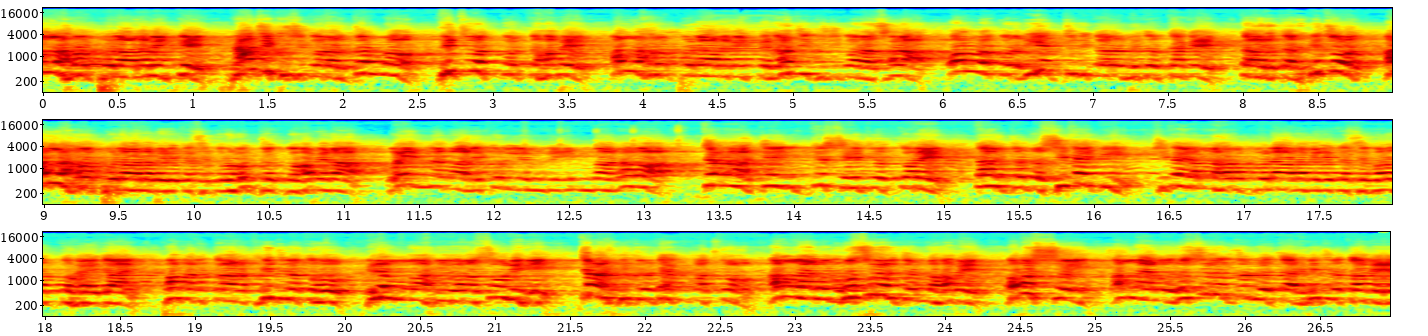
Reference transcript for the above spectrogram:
আল্লাহ রাব্বুল আলামিনকে রাজি খুশি করার জন্য হিজরত করতে হবে আল্লাহ রাব্বুল আলামিনকে রাজি খুশি করা ছাড়া অন্য কোনো যদি কারোর ভিতর থাকে, তাহলে তার হিজরত আল্লাহ রাব্বুল আলামিনের কাছে গ্রহণযোগ্য হবে না। ওয়া ইন্নামা লিকুল্লি ইমরিইন মা নাওয়া। যারা যে উদ্দেশ্যে হিজরত করে, তার জন্য সেটাই কি? সেটাই আল্লাহ রাব্বুল আলামিনের কাছে বরাদ্দ হয়ে যায়। ফামান কানাত হিজরাতুহু ইলাল্লাহি ওয়া রাসূলিহি, যার হিজরত একমাত্র আল্লাহ এবং রাসূলের জন্য হবে, অবশ্যই আল্লাহ এবং রাসূলের জন্য তার হিজরত হবে,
